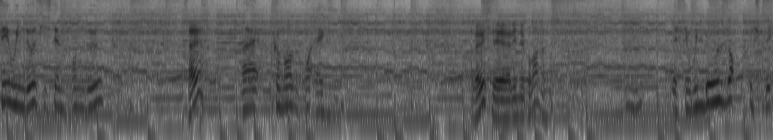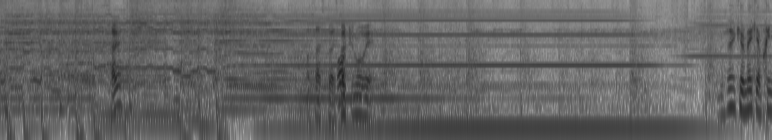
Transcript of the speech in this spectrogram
C Windows System 32 Sérieux? Ouais, commande.exe. Ah bah oui, c'est la ligne de commande. Et c'est Windows XP. Sérieux? Ça, c'est pas, Oh. pas le plus mauvais. m'étonne que le mec a pris.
